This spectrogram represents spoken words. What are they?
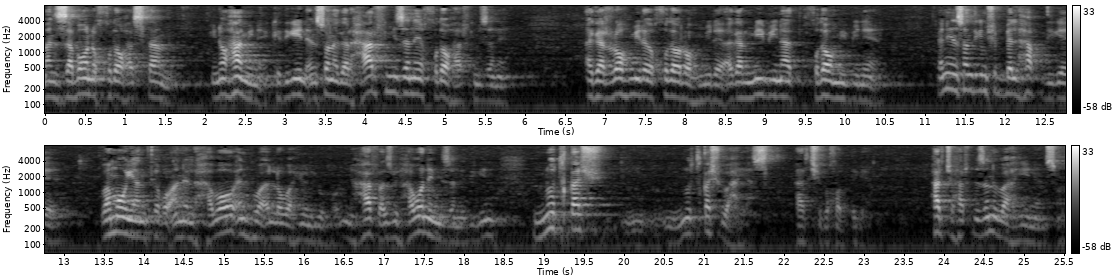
من زبان خدا هستم اینا همینه که دیگه این انسان اگر حرف می‌زنه خدا حرف می‌زنه. اگر راه میره خدا راه میره. اگر می‌بیند خدا می‌بینه. یعنی انسان دیگه میشه بالحق دیگه. و ما ینطق عن الهوا ان هو الا وحی این حرف از روی هوا نمی‌زنه دیگه. این نطقش نطقش وحی است. هر چی بخواد بگه. هر چه حرف بزنه وحی این انسان.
